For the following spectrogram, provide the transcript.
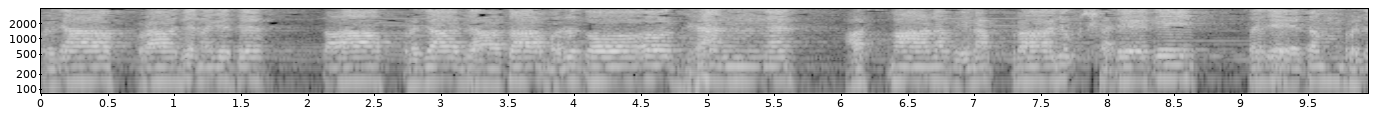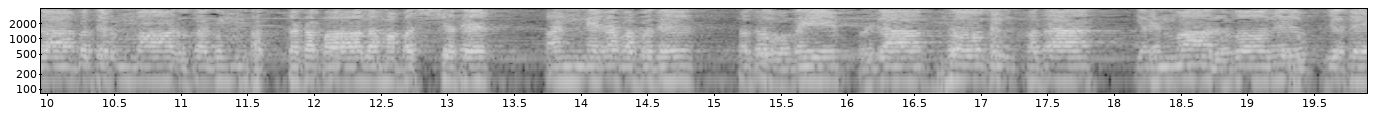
प्रजाः प्राजनयत्। ताः प्रजा जाता मरुतोऽघ्नन्। अस्मानपि न प्रायुक्षतेति स एतम् प्रजापतिर्मारुतगुम् सप्तकपालमपश्यत्। तन्निरवपत्। ततो वै प्रजाभ्यो कल्पत। यन्मारुतो निरुप्यते।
